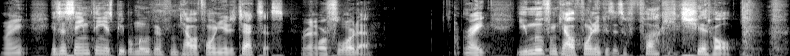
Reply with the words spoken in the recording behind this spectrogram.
Right? It's the same thing as people moving from California to Texas Right. or Florida. Right? You move from California because it's a fucking shithole.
